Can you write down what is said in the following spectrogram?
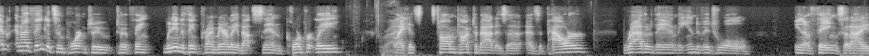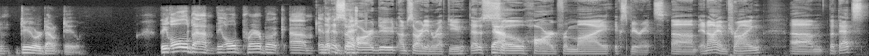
and, and I think it's important to to think. We need to think primarily about sin corporately, Right. like as Tom talked about as a as a power, rather than the individual, you know, things that I do or don't do. The old um, the old prayer book um, in That is so hard, dude. I'm sorry to interrupt you. That is Yeah. so hard from my experience, um, and I am trying, um, but that's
